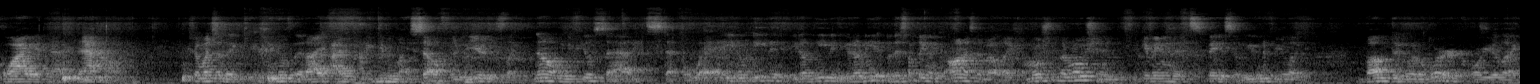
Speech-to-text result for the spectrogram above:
quiet that down. So much of the chinuch that I, I've given myself through the years is like, no, when you feel sad, step away. You don't need it. You don't need it. You don't need it. But there's something like honest about like emotions emotion, giving it space. So even if you're like bummed to go to work or you're like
